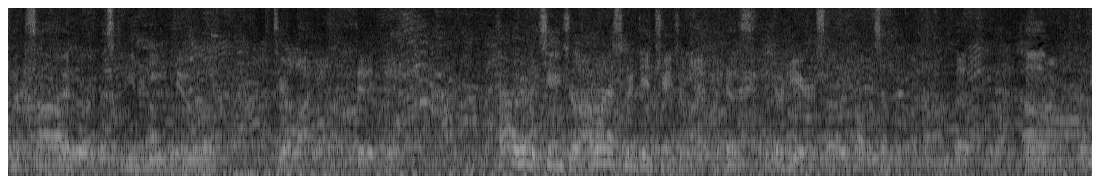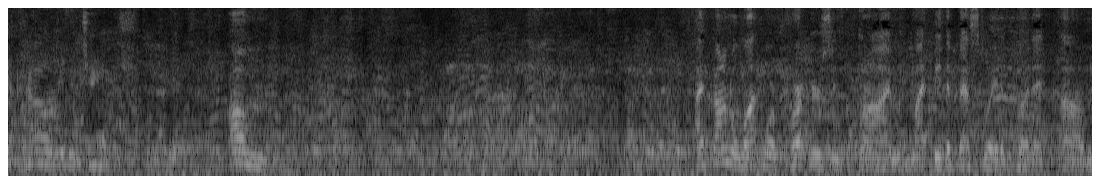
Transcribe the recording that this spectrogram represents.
Flipside or this community do to your life? Did it? Did, how did it change your life? I want to ask if it did change your life because you're here, so there's probably something going on. But um, yeah, how did it change? Um, I found a lot more partners in crime, might be the best way to put it. Um,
